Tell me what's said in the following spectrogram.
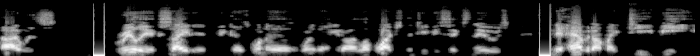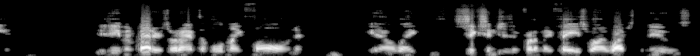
I was really excited because one of the one of the you know I love watching the TV6 news. To have it on my TV is even better, so I don't have to hold my phone, you know, like six inches in front of my face while I watch the news.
